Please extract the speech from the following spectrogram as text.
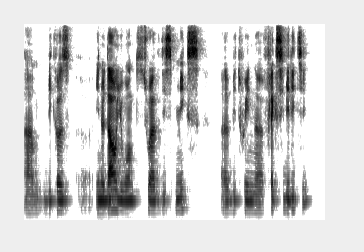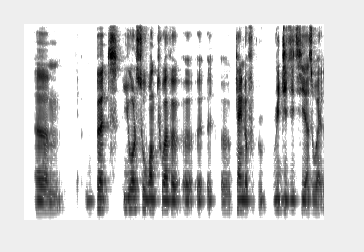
um, because uh, in a DAO you want to have this mix uh, between uh, flexibility, um, but you also want to have a, a, a, a kind of rigidity as well.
